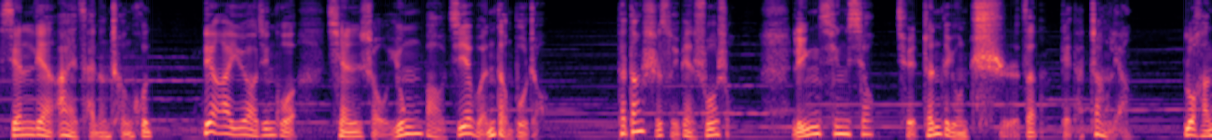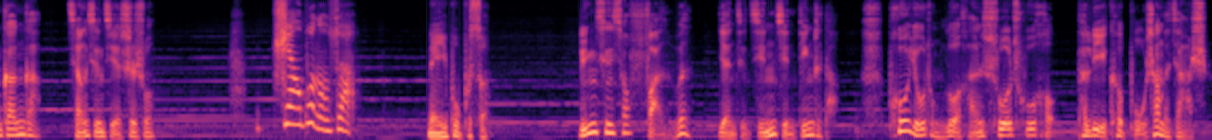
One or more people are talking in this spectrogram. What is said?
先恋爱才能成婚，恋爱又要经过牵手、拥抱、接吻等步骤。他当时随便说说，林青霄却真的用尺子给他丈量。洛寒尴尬，强行解释说：“这样不能算。”哪一步不算？林青霄反问，眼睛紧紧盯着他，颇有种洛寒说出后他立刻补上的架势。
